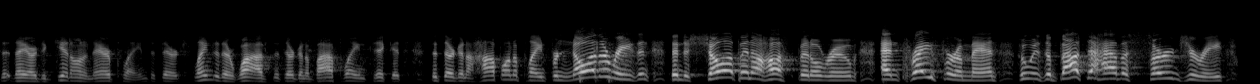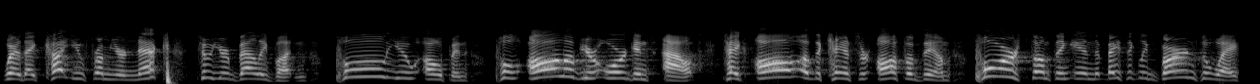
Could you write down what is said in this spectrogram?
that they are to get on an airplane, that they're explaining to their wives that they're going to buy plane tickets, that they're going to hop on a plane for no other reason than to show up in a hospital room and pray for a man who is about to have a surgery where they cut you from your neck to your belly button, pull you open, pull all of your organs out, take all of the cancer off of them, pour something in that basically burns away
